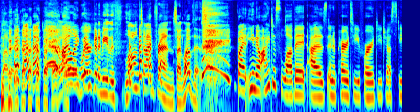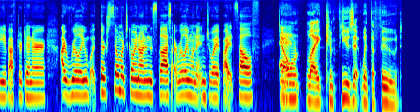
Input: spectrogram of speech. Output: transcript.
Love it. Oh, I like we're going to be the longtime friends. I love this. but you know, I just love it as an aperitif or a digestive after dinner. I really there's so much going on in this glass. I really want to enjoy it by itself. Don't like confuse it with the food,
